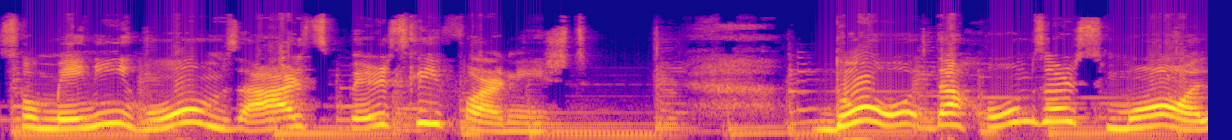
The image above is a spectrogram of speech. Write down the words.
So many homes are sparsely furnished. Though the homes are small,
